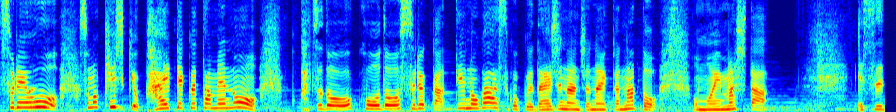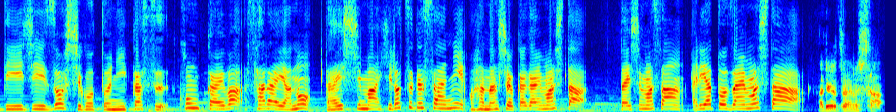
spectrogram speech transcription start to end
それをその景色を変えていくための活動を行動するかっていうのがすごく大事なんじゃないかなと思いました。SDGs を仕事に生かす。今回はサラヤの大島博次さんにお話を伺いました。大島さんありがとうございました。ありがとうございました。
